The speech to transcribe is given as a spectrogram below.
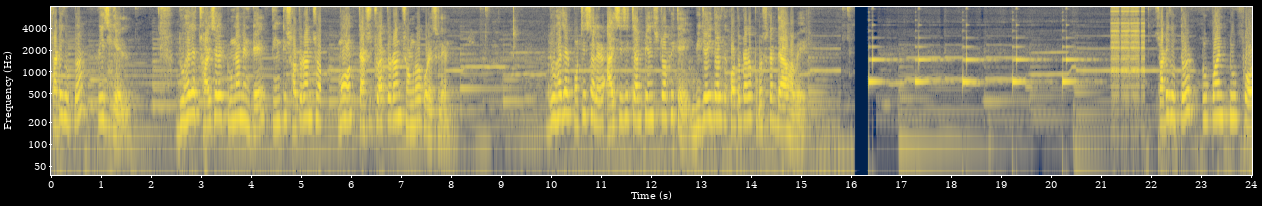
সঠিক উত্তর, ক্রিস গেল। দু হাজার ছয় সালের টুর্নামেন্টে তিনটি শতরান সহ মোট চারশো চুয়াত্তর রান সংগ্রহ করেছিলেন। দু হাজার পঁচিশ সালের আইসিসি চ্যাম্পিয়ন্স ট্রফিতে বিজয়ী দলকে কত টাকা পুরস্কার দেওয়া হবে? সঠিক উত্তর two point two four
